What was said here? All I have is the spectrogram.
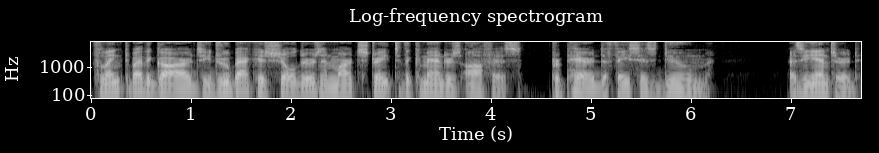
Flanked by the guards, he drew back his shoulders and marched straight to the commander's office prepared to face his doom. As he entered,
